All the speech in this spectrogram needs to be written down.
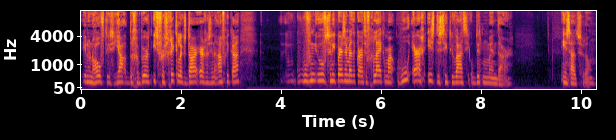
in hun hoofd is... ja, er gebeurt iets verschrikkelijks daar ergens in Afrika. U hoeft, u hoeft ze niet per se met elkaar te vergelijken... maar hoe erg is de situatie op dit moment daar? In Zuid-Sudan?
